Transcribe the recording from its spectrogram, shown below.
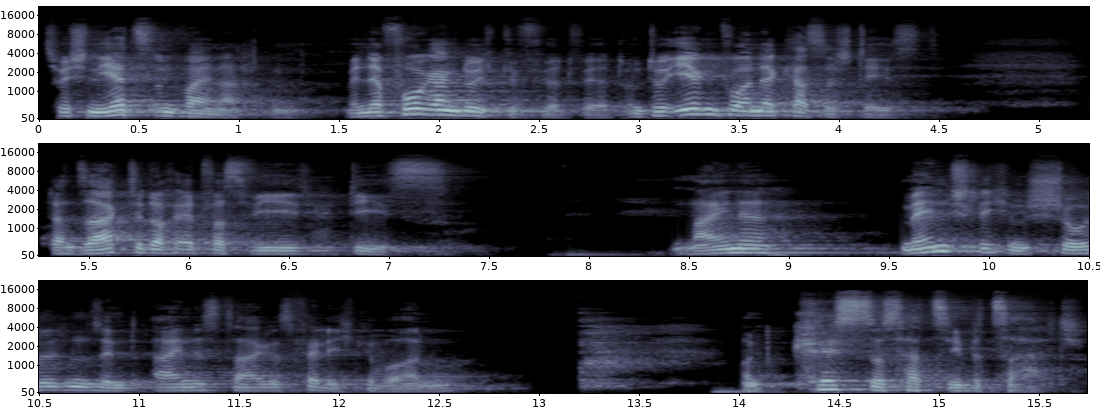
zwischen jetzt und Weihnachten, wenn der Vorgang durchgeführt wird und du irgendwo an der Kasse stehst, dann sag dir doch etwas wie dies. Meine menschlichen Schulden sind eines Tages fällig geworden und Christus hat sie bezahlt.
